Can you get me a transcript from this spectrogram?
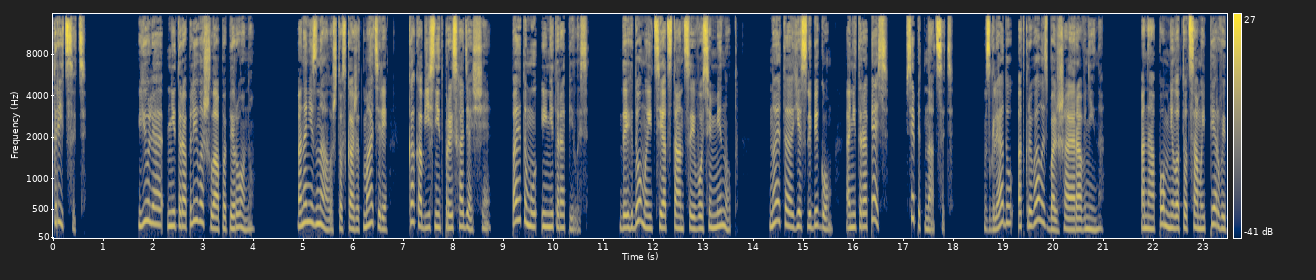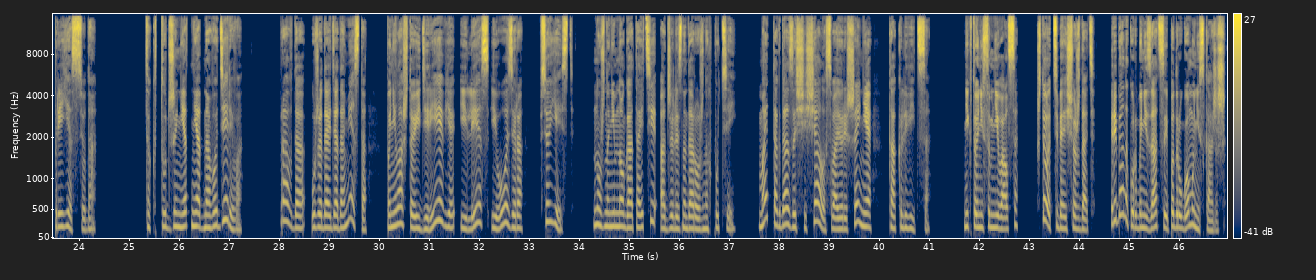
30. Юля неторопливо шла по перрону. Она не знала, что скажет матери, как объяснит происходящее, поэтому и не торопилась. До их дома идти от станции 8 минут. Но это если бегом, а не торопясь, все 15. Взгляду открывалась большая равнина. Она помнила тот самый первый приезд сюда. Так тут же нет ни одного дерева. Правда, уже дойдя до места, Поняла, что и деревья, и лес, и озеро — все есть. Нужно немного отойти от железнодорожных путей. Мать тогда защищала свое решение как львица. Никто не сомневался. Что от тебя еще ждать? Ребенок урбанизации по-другому не скажешь.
